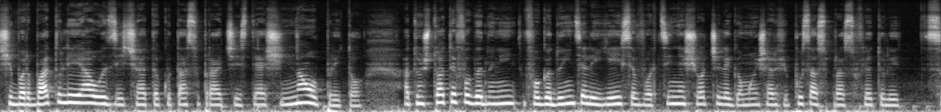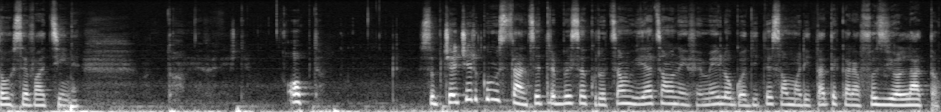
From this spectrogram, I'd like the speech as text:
Și bărbatul ei a auzit și a tăcut asupra acesteia și n-a oprit-o. Atunci toate făgăduințele ei se vor ține și orice legământ și-ar fi pus asupra sufletului său se va ține. Doamne ferește. 8. Sub ce circunstanțe trebuie să curățăm viața unei femei logodite sau măritate care a fost violată?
